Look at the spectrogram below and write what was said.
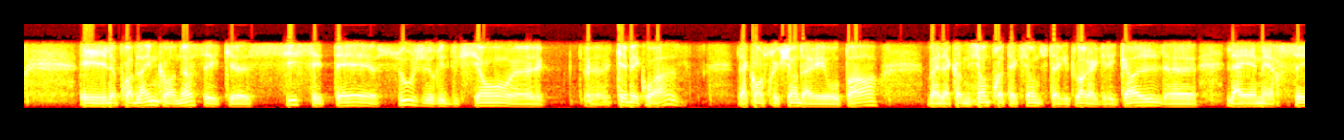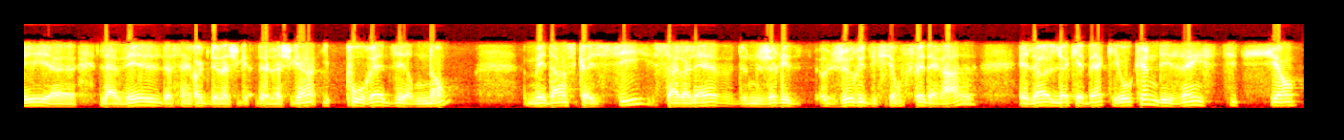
Et le problème qu'on a, c'est que si c'était sous juridiction euh, euh, québécoise, la construction d'aéroports, ben, la Commission de protection du territoire agricole, euh, la MRC, euh, la ville de Saint-Roch de l'Achigan- de l'Achigan, ils pourraient dire non. Mais dans ce cas-ci, ça relève d'une juri- juridiction fédérale. Et là, le Québec et aucune des institutions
